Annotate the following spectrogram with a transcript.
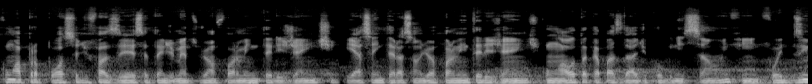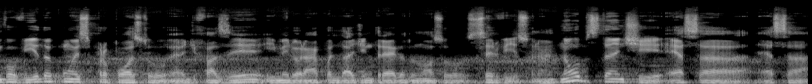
com a proposta de fazer esse atendimento de uma forma inteligente e essa interação de uma forma inteligente, com alta capacidade de cognição, enfim, foi desenvolvida com esse propósito é, de fazer e melhorar a qualidade de entrega do nosso serviço. Né? Não obstante essa, essa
